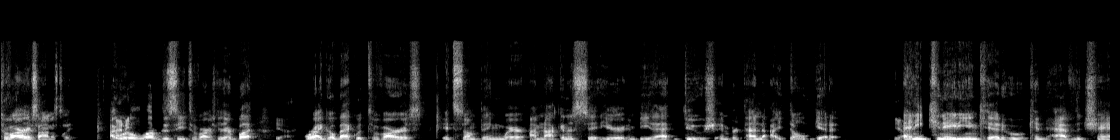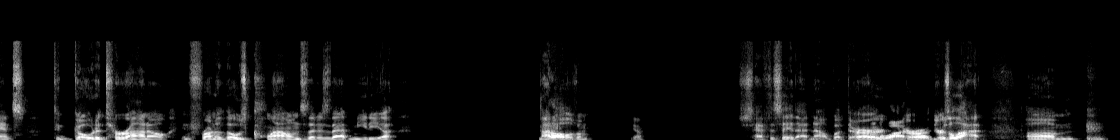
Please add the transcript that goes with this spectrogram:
Tavares, honestly. I, I would have loved to see Tavares there. But yeah, where I go back with Tavares, it's something where I'm not going to sit here and be that douche and pretend I don't get it. Yeah. Any Canadian kid who can have the chance to go to Toronto in front of those clowns that is that media. Not all of them. Yeah. Just have to say that now, but there are, there are there's a lot. Um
